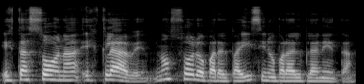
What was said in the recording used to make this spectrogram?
Esta zona es clave, no solo para el país, sino para el planeta,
